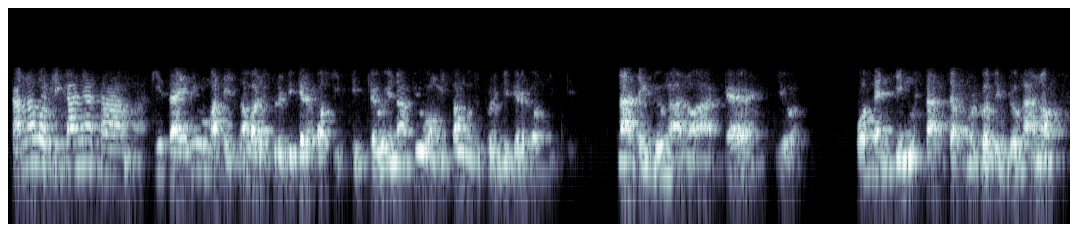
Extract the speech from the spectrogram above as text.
Karena logikanya sama. Kita ini umat Islam harus berpikir positif. Dewi Nabi wong Islam harus berpikir positif. Nah, sing dongano akeh, yo potensi mustajab mergo sing dongano.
